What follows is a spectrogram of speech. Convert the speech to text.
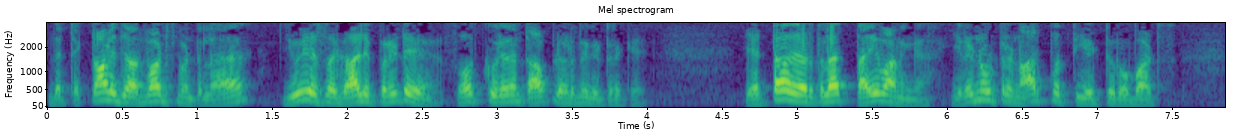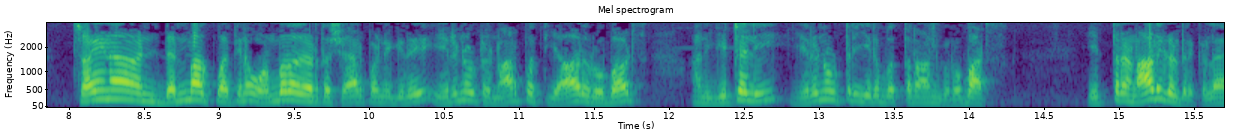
இந்த டெக்னாலஜி அட்வான்ஸ்மெண்ட்டில் யூஎஸை காலி பண்ணிவிட்டு சவுத் கொரியா தான் டாப்பில் இருந்துகிட்டு இருக்கு. எட்டாவது இடத்துல தைவானுங்க. இருநூற்று நாற்பத்தி எட்டு ரோபாட்ஸ் சைனா அண்ட் டென்மார்க் பார்த்தீங்கன்னா ஒன்பதாவது இடத்த ஷேர் பண்ணிக்குது. இருநூற்று நாற்பத்தி ஆறு ரோபாட்ஸ் அண்ட் இட்டலி இருநூற்று இருபத்தி நான்கு ரோபாட்ஸ் இத்தனை நாடுகள் இருக்குல்ல?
